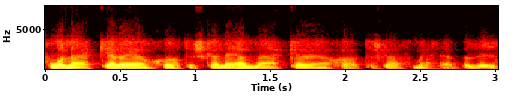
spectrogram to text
två läkare, en sköterska eller en läkare, en sköterska som exempelvis.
